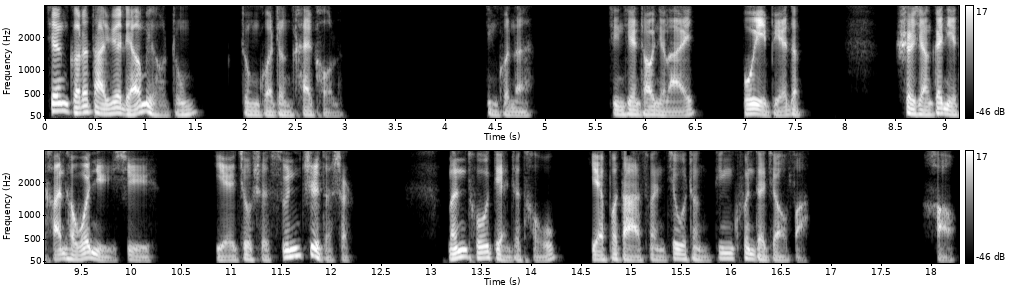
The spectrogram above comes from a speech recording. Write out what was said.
间隔了大约两秒钟，钟国正开口了：“丁坤呢？今天找你来，不为别的，是想跟你谈谈我女婿，也就是孙志的事儿。”门徒点着头。也不打算纠正丁坤的叫法。好，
